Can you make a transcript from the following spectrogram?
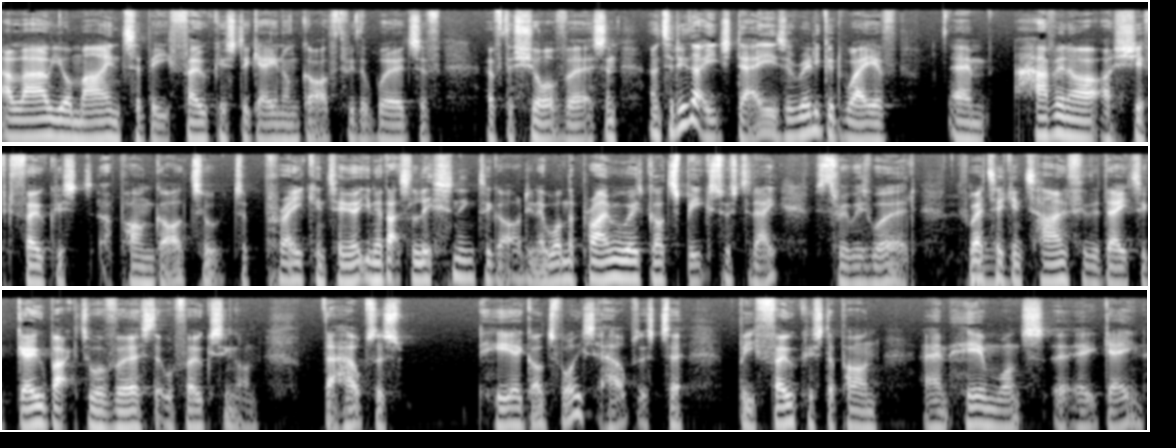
allow your mind to be focused again on God through the words of of the short verse, and and to do that each day is a really good way of um, having our, our, shift focused upon God to to pray continually. You know, that's listening to God. You know, one of the primary ways God speaks to us today is through His Word. If we're mm. taking time through the day to go back to a verse that we're focusing on, that helps us hear God's voice. It helps us to be focused upon um, Him once uh, again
